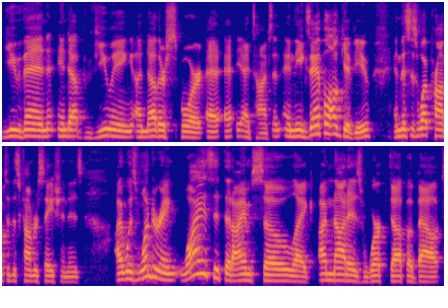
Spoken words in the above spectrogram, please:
you then end up viewing another sport at, at, at times. And, and the example I'll give you, and this is what prompted this conversation, is I was wondering why is it that I'm so like I'm not as worked up about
